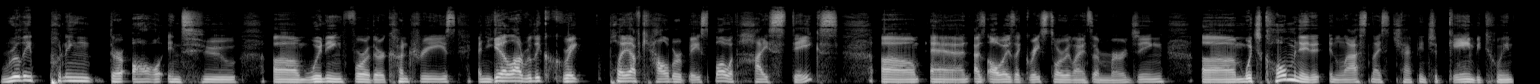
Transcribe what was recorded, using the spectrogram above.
really putting their all into um, winning for their countries, and you get a lot of really great playoff caliber baseball with high stakes. Um, and as always, like great storylines emerging, um, which culminated in last night's championship game between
